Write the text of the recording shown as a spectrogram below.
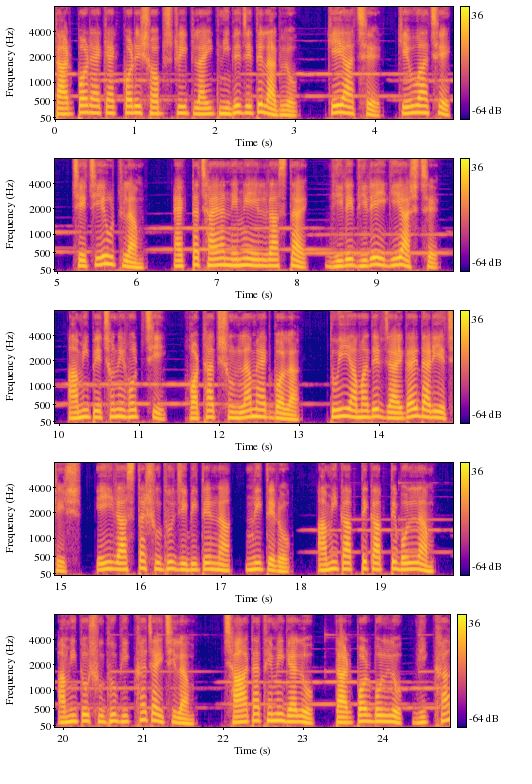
তারপর এক এক করে সব স্ট্রিট লাইট নিভে যেতে লাগল। কে আছে? কেউ আছে? চেঁচিয়ে উঠলাম। একটা ছায়া নেমে এল রাস্তায়, ধীরে ধীরে এগিয়ে আসছে। আমি পেছনে হটছি, হঠাৎ শুনলাম এক গলা, তুই আমাদের জায়গায় দাঁড়িয়েছিস। এই রাস্তা শুধু জীবিতের না, মৃতেরও। আমি কাঁপতে কাঁপতে বললাম, আমি তো শুধু ভিক্ষা চাইছিলাম। ছাটা থেমে গেল, তারপর বলল, ভিক্ষা?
